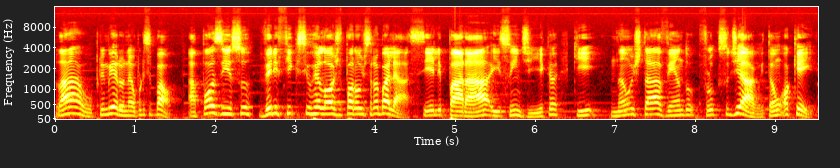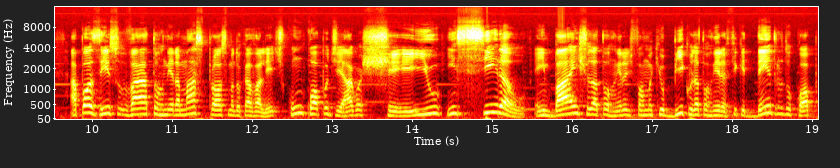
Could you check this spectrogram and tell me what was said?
lá o primeiro, né, o principal. Após isso, verifique se o relógio parou de trabalhar. Se ele parar, isso indica que não está havendo fluxo de água. Então, OK. Após isso, vá à torneira mais próxima do cavalete com um copo de água cheio, insira-o embaixo da torneira de forma que o bico da torneira fique dentro do copo,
